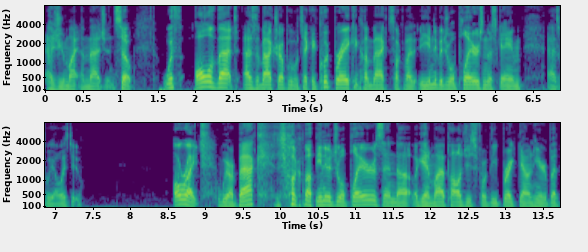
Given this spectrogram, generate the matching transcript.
as you might imagine. So, with all of that as the backdrop, we will take a quick break and come back to talk about the individual players in this game, as we always do. All right, we are back to talk about the individual players, and uh, again, my apologies for the breakdown here, but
